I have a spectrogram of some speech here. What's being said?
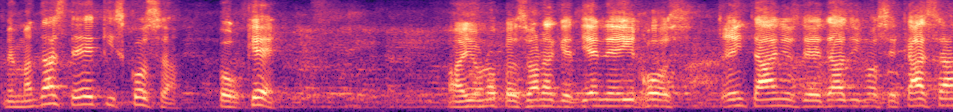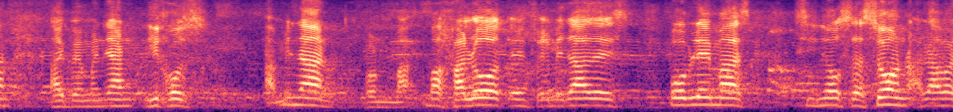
Me mandaste X cosa. ¿Por qué? Hay una persona que tiene hijos 30 años de edad y no se casan. Hay hijos aminan, con ma- majalot, enfermedades, problemas, sino sazón, alaba,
